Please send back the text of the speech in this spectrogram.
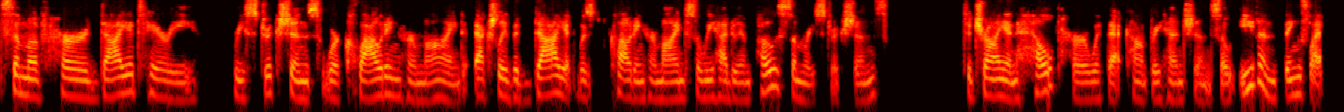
some of her dietary restrictions were clouding her mind. Actually, the diet was clouding her mind, so we had to impose some restrictions to try and help her with that comprehension. So even things like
